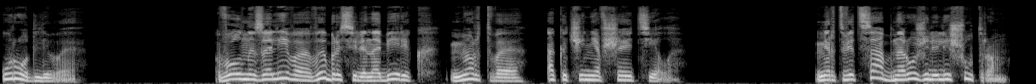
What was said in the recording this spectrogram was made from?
уродливое. Волны залива выбросили на берег мертвое, окоченевшее тело. Мертвеца обнаружили лишь утром.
